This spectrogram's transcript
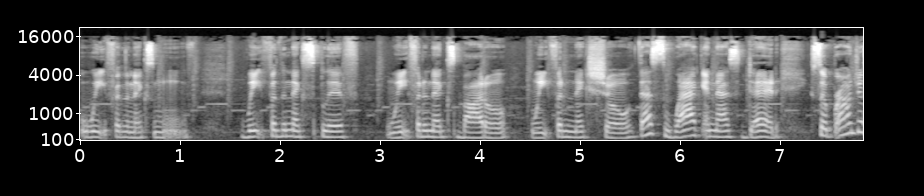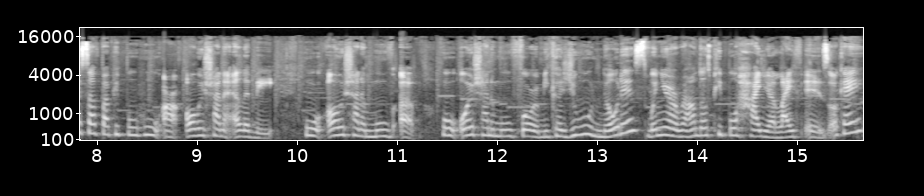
wait for the next move wait for the next spliff, wait for the next bottle, wait for the next show. That's whack and that's dead. Surround yourself by people who are always trying to elevate, who are always trying to move up, who are always trying to move forward because you will notice when you're around those people how your life is, okay?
